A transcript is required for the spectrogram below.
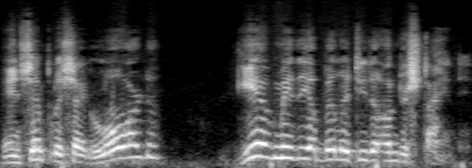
and simply say, Lord, give me the ability to understand it.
